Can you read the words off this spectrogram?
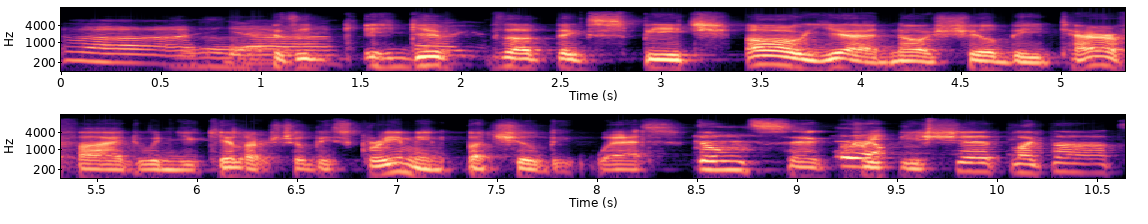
Uh, yeah. Because he, he gave yeah. that big speech. Oh, yeah, no, she'll be terrified when you kill her. She'll be screaming, but she'll be wet. Don't say creepy shit like that.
